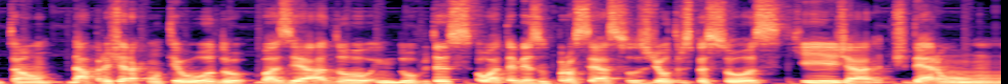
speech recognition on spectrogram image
Então, dá para gerar conteúdo baseado em dúvidas ou até mesmo processos de outras pessoas que já te deram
